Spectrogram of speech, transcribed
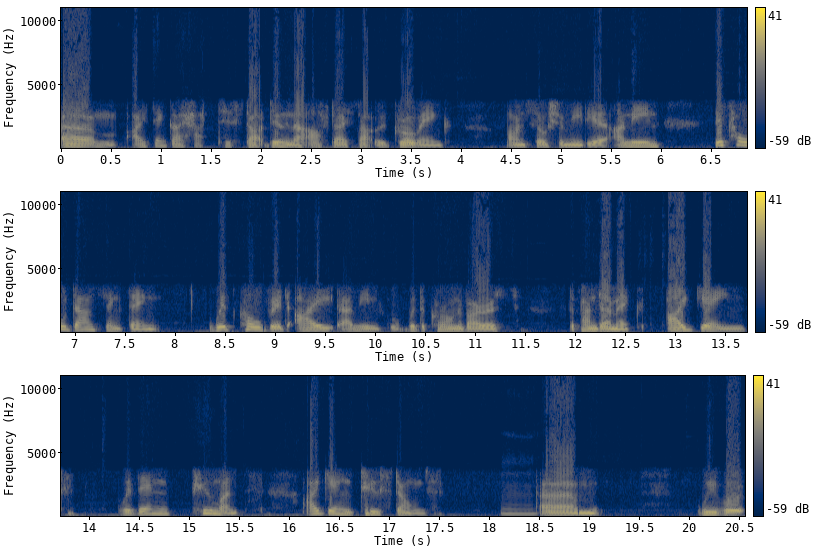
um, I think I had to start doing that after I started growing on social media. I mean, this whole dancing thing with COVID, I, I mean, with the coronavirus, the pandemic, I gained within two months, I gained two stones. Um, we were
